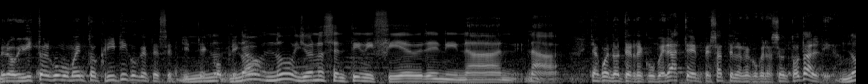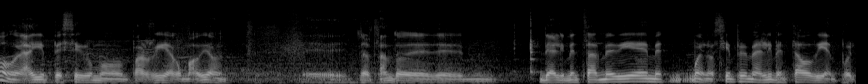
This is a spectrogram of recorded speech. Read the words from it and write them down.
¿Pero viviste algún momento crítico que te sentiste no, complicado? no, no, yo no sentí ni fiebre ni nada, ni- nada. Ya cuando te recuperaste, empezaste la recuperación total, digamos. No, ahí empecé como para arriba, como avión, eh, tratando de, de- de alimentarme bien. me- bueno, siempre me he alimentado bien, pues,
